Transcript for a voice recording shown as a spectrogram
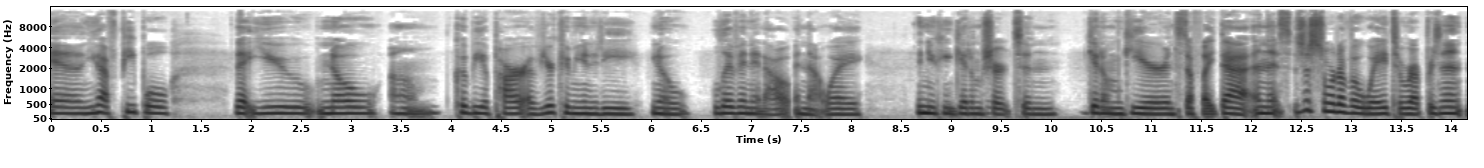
and you have people that you know um, could be a part of your community, you know, living it out in that way, then you can get them shirts and get them gear and stuff like that, and it's just sort of a way to represent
